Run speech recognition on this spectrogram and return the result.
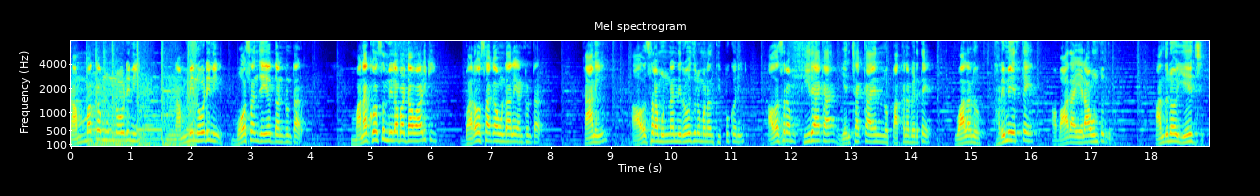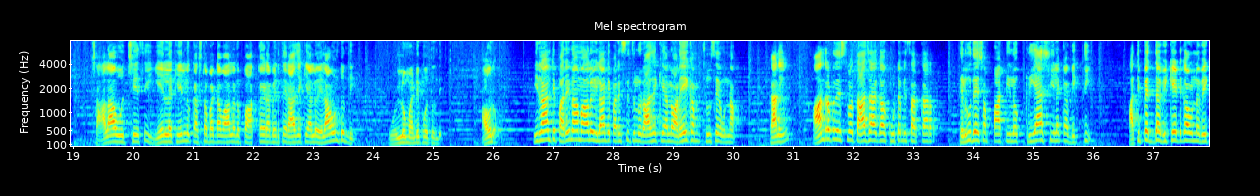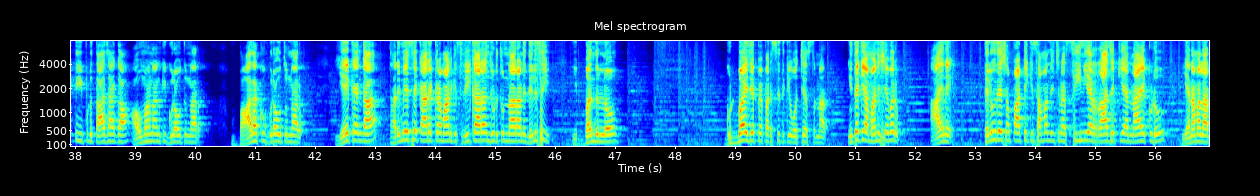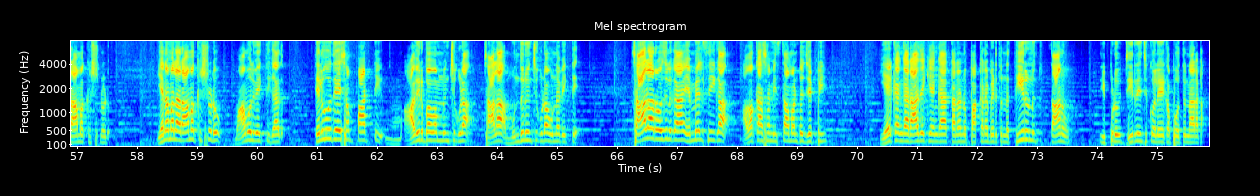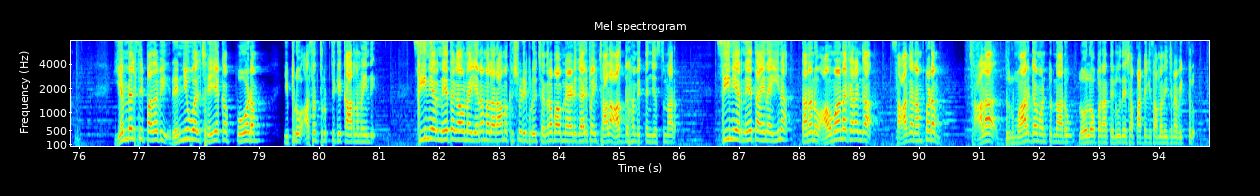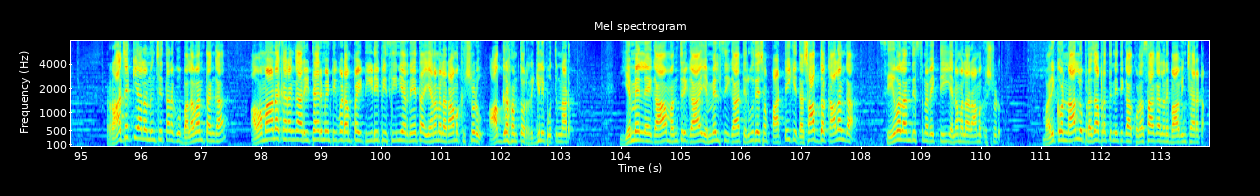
నమ్మకం ఉన్నోడిని నమ్మినోడిని మోసం చేయొద్దు అంటుంటారు మన కోసం నిలబడ్డ వాడికి భరోసాగా ఉండాలి అంటుంటారు. కానీ అవసరం ఉన్నన్ని రోజులు మనం తిప్పుకొని అవసరం తీరాక ఎంచక్క ఆయనను పక్కన పెడితే వాళ్ళను తరిమేస్తే ఆ బాధ ఎలా ఉంటుంది? అందులో ఏజ్ చాలా వచ్చేసి ఏళ్ళకేళ్ళు కష్టపడ్డ వాళ్ళను పక్కన పెడితే రాజకీయాల్లో ఎలా ఉంటుంది? ఒళ్ళు మండిపోతుంది. అవును ఇలాంటి పరిణామాలు ఇలాంటి పరిస్థితులు రాజకీయాల్లో అనేకం చూసే ఉన్నాం. కానీ ఆంధ్రప్రదేశ్లో తాజాగా కూటమి సర్కార్ తెలుగుదేశం పార్టీలో క్రియాశీలక వ్యక్తి అతిపెద్ద వికెట్గా ఉన్న వ్యక్తి ఇప్పుడు తాజాగా అవమానానికి గురవుతున్నారు బాధకు గురవుతున్నారు. ఏకంగా తరిమేసే కార్యక్రమానికి శ్రీకారం చుడుతున్నారని తెలిసి ఇబ్బందుల్లో గుడ్ బై చెప్పే పరిస్థితికి వచ్చేస్తున్నారు. ఇంతకీ ఆ మనిషి ఎవరు? ఆయనే. తెలుగుదేశం పార్టీకి సంబంధించిన సీనియర్ రాజకీయ నాయకుడు యనమల రామకృష్ణుడు. యనమల రామకృష్ణుడు మామూలు వ్యక్తి కాదు. తెలుగుదేశం పార్టీ ఆవిర్భావం నుంచి కూడా చాలా ముందు నుంచి కూడా ఉన్న వ్యక్తే. చాలా రోజులుగా ఎమ్మెల్సీగా అవకాశం ఇస్తామంటూ చెప్పి ఏకంగా రాజకీయంగా తనను పక్కన పెడుతున్న తీరును తాను ఇప్పుడు జీర్ణించుకోలేకపోతున్నారట. ఎమ్మెల్సీ పదవి రెన్యూవల్ చేయకపోవడం ఇప్పుడు అసంతృప్తికి కారణమైంది. సీనియర్ నేతగా ఉన్న యనమల రామకృష్ణుడు ఇప్పుడు చంద్రబాబు నాయుడు గారిపై చాలా ఆగ్రహం వ్యక్తం చేస్తున్నారు. సీనియర్ నేత అయిన ఈయన తనను అవమానకరంగా సాగనంపడం చాలా దుర్మార్గం అంటున్నారు లోలోపన తెలుగుదేశం పార్టీకి సంబంధించిన వ్యక్తులు. రాజకీయాల నుంచి తనకు బలవంతంగా అవమానకరంగా రిటైర్మెంట్ ఇవ్వడంపై టీడీపీ సీనియర్ నేత యనమల రామకృష్ణుడు ఆగ్రహంతో రెగిలిపోతున్నాడు ఎమ్మెల్యేగా మంత్రిగా ఎమ్మెల్సీగా తెలుగుదేశం పార్టీకి దశాబ్ద కాలంగా సేవలు అందిస్తున్న వ్యక్తి యనమల రామకృష్ణుడు. మరికొన్నాళ్ళు ప్రజాప్రతినిధిగా కొనసాగాలని భావించారట.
